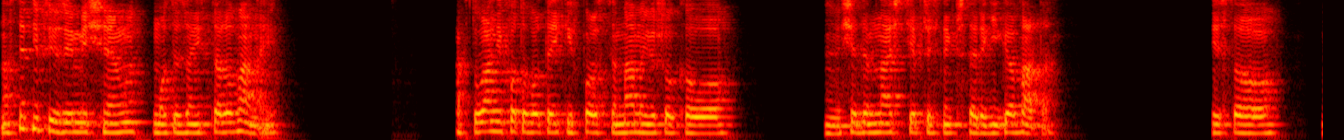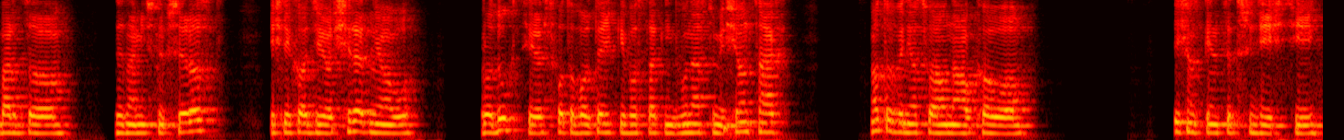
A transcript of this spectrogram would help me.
Następnie przyjrzyjmy się mocy zainstalowanej. Aktualnie fotowoltaiki w Polsce mamy już około 17,4 GW. Jest to bardzo dynamiczny przyrost. Jeśli chodzi o średnią produkcję z fotowoltaiki w ostatnich 12 miesiącach, no to wyniosła ona około 1530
